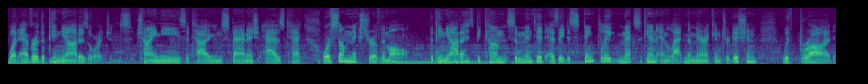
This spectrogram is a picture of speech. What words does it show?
whatever the pinata's origins Chinese, Italian, Spanish, Aztec, or some mixture of them all the pinata has become cemented as a distinctly Mexican and Latin American tradition with broad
